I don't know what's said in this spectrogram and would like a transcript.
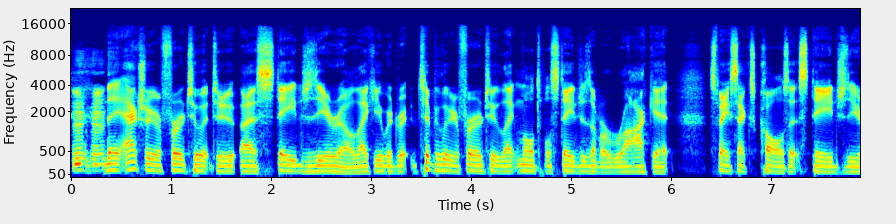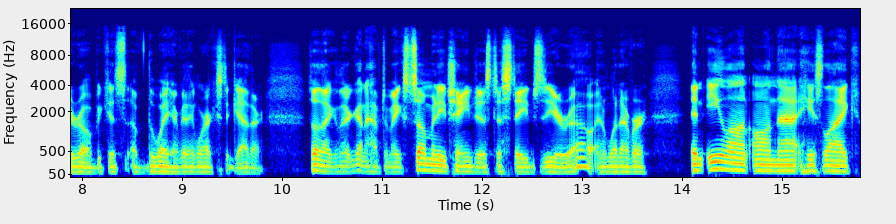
Mm-hmm. They actually refer to it to uh, stage zero, like you would re- typically refer to like multiple stages of a rocket. SpaceX calls it stage zero because of the way everything works together. So like they're going to have to make so many changes to stage zero and whatever. And Elon on that, he's like,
